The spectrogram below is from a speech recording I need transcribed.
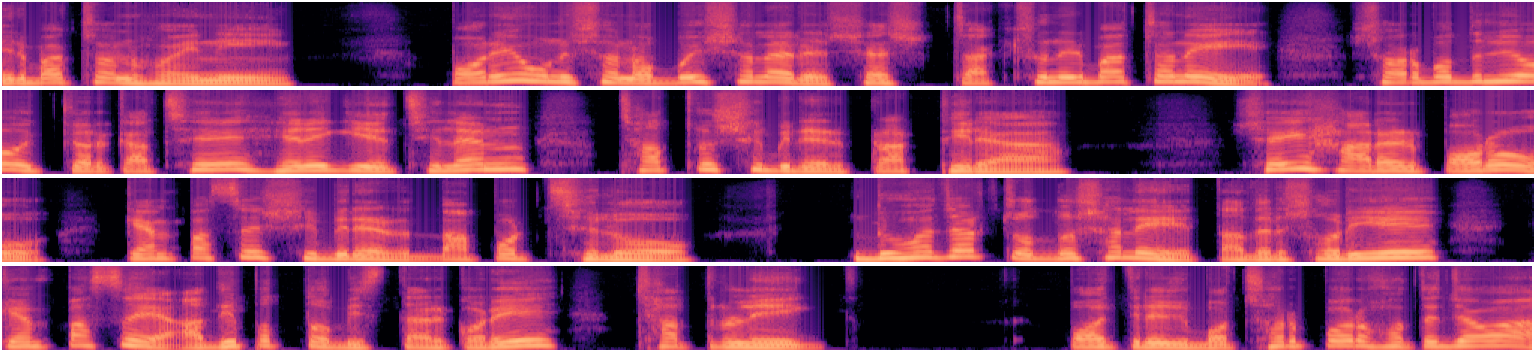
নির্বাচন হয়নি। পরে উনিশশো নব্বই সালের শেষ চাকসু নির্বাচনে সর্বদলীয় ঐক্যর কাছে হেরে গিয়েছিলেন ছাত্র শিবিরের প্রার্থীরা। সেই হারের পরও ক্যাম্পাসে শিবিরের দাপট ছিল। দু হাজার চোদ্দ সালে তাদের সরিয়ে ক্যাম্পাসে আধিপত্য বিস্তার করে ছাত্রলীগ পঁয়ত্রিশ বছর পর হতে যাওয়া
